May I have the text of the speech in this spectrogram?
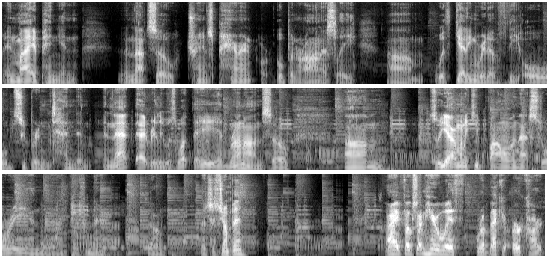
in my opinion, not so transparent or open or honestly um, with getting rid of the old superintendent, and that that really was what they had run on. So, um, so yeah, I'm gonna keep following that story and uh, go from there. So let's just jump in. All right, folks, I'm here with Rebecca Urquhart,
